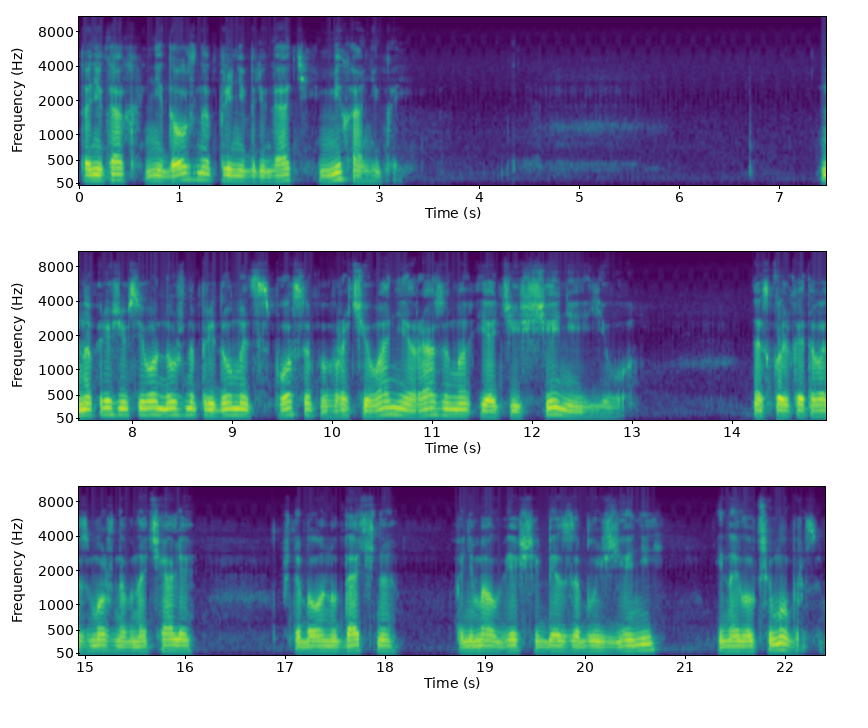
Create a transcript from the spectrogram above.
то никак не должно пренебрегать механикой. Но прежде всего нужно придумать способ врачевания разума и очищения его, насколько это возможно в начале, чтобы он удачно понимал вещи без заблуждений и наилучшим образом.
